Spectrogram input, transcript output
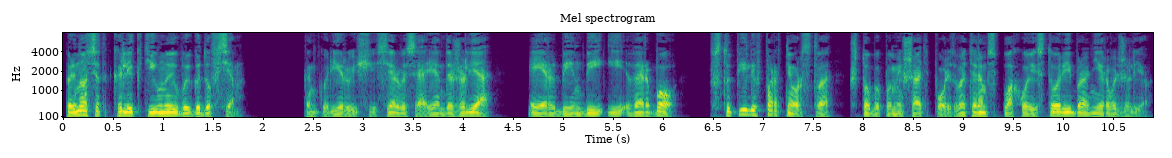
приносят коллективную выгоду всем. Конкурирующие сервисы аренды жилья Airbnb и Verbo вступили в партнерство, чтобы помешать пользователям с плохой историей бронировать жилье.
